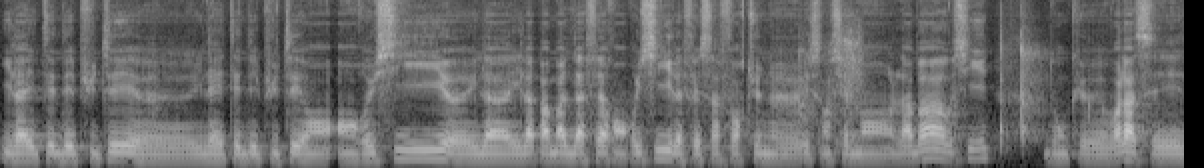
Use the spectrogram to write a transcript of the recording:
il a été député, il a été député en, en Russie. il, a, il a pas mal d'affaires en Russie. Il a fait sa fortune essentiellement là-bas aussi. Donc voilà, c'est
